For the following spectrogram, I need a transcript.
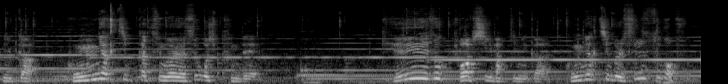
그러니까 공략집 같은 걸 쓰고 싶은데 계속 조합식이 바뀌니까 공략집을 쓸 수가 없어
